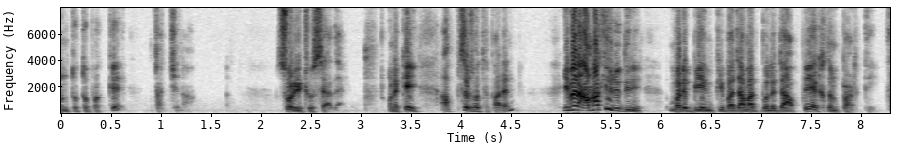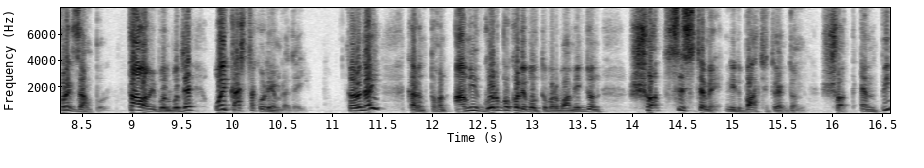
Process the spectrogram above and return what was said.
অন্তত পক্ষে চাচ্ছি না। সরি টু সে দ্যাট অনেকেই আপসেট হতে পারেন। ইভেন আমাকে যদি মানে বিএনপি বা জামাত বলে যে আপনি একজন প্রার্থী। ফর এক্সাম্পল তাও আমি বলব যে ওই কাজটা করে আমরা যাই। কেন যাই? কারণ তখন আমি গর্ব করে বলতে পারব, আমি একজন সৎ সিস্টেমে নির্বাচিত একজন সৎ এমপি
